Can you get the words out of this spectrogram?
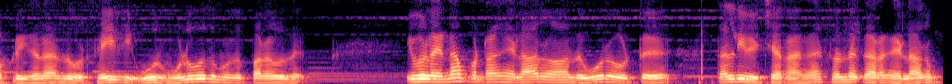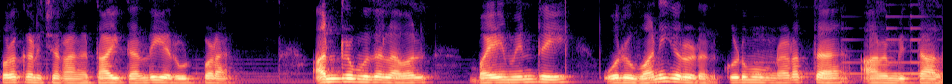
அப்படிங்கிற அந்த ஒரு செய்தி ஊர் முழுவதும் வந்து பரவுது. இவளை என்ன பண்ணுறாங்க எல்லாரும் அந்த ஊரை விட்டு தள்ளி வச்சிடுறாங்க. சொந்தக்காரங்க எல்லாரும் புறக்கணிச்சிடுறாங்க. தாய் தந்தையர் உட்பட. அன்று முதல் அவள் பயமின்றி ஒரு வணிகருடன் குடும்பம் நடத்த ஆரம்பித்தாள்.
